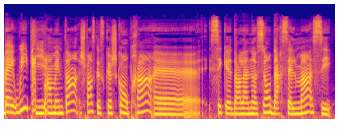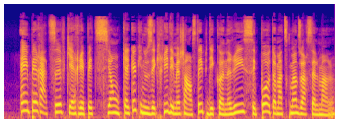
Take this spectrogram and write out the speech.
Ben oui, puis en même temps, je pense que ce que je comprends, c'est que dans la notion d'harcèlement, c'est impératif qu'il y ait répétition. Quelqu'un qui nous écrit des méchancetés puis des conneries, c'est pas automatiquement du harcèlement.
